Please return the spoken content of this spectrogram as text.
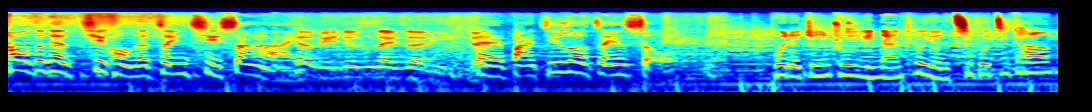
靠这个气孔的蒸汽上来，特别就是在这里，对，把鸡肉蒸熟。为了蒸出云南特有的气锅鸡汤，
